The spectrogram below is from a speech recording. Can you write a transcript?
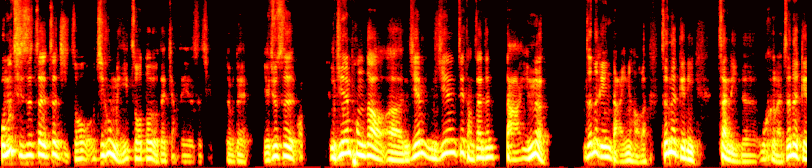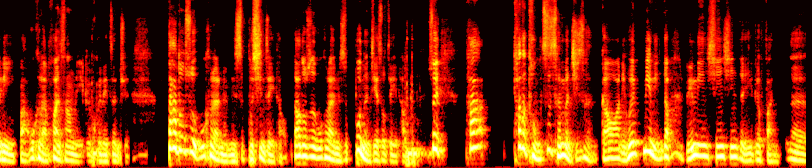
我们其实这这几周，几乎每一周都有在讲这件事情，对不对？也就是你今天碰到，呃，你今天你今天这场战争打赢了，真的给你打赢好了，真的给你占领了乌克兰，真的给你把乌克兰换上了一个傀儡政权，大多数乌克兰人民是不信这一套，大多数乌克兰人民是不能接受这一套，所以他。它的统治成本其实很高啊，你会面临到零零星星的一个反呃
